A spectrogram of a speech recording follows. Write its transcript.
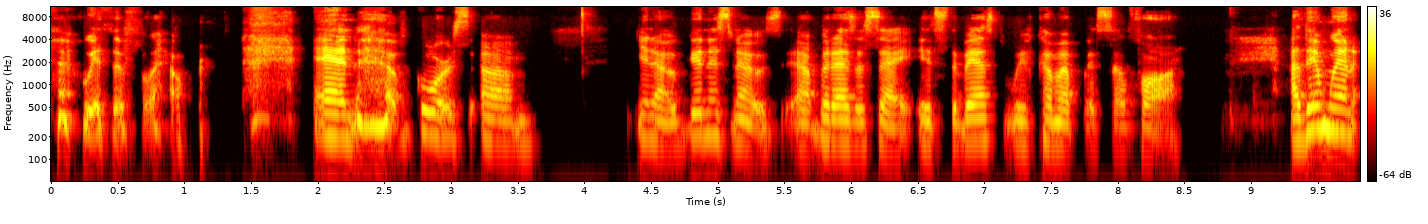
with a flower. And of course, um, you know, goodness knows. Uh, but as I say, it's the best we've come up with so far. I then went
